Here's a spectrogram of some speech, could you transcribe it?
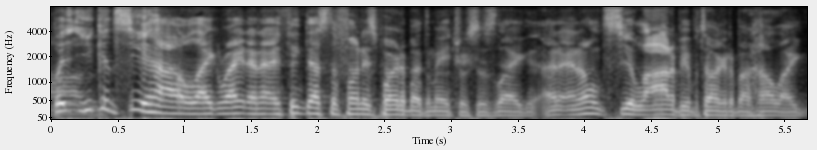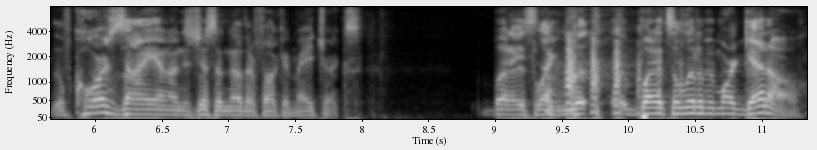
But Um, you can see how, like, right, and I think that's the funniest part about the Matrix is like, I, I don't see a lot of people talking about how, like, of course Zion is just another fucking Matrix, but it's like, li- but it's a little bit more ghetto,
